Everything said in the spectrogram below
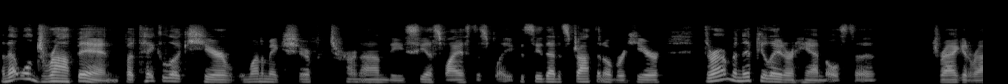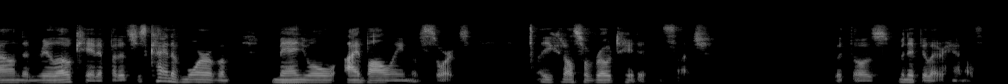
Now that will drop in, but take a look here. We want to make sure if we turn on the CSYS display, you can see that it's dropped in over here. There are manipulator handles to drag it around and relocate it, but it's just kind of more of a manual eyeballing of sorts. You could also rotate it and such with those manipulator handles.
